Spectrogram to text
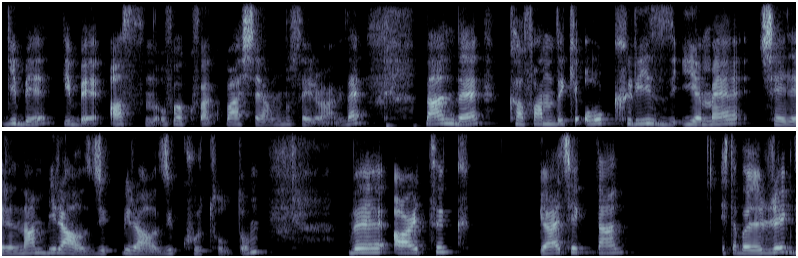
gibi gibi aslında ufak ufak başlayan bu serüvende ben de kafamdaki o kriz yeme şeylerinden birazcık birazcık kurtuldum. Ve artık gerçekten işte böyle reg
